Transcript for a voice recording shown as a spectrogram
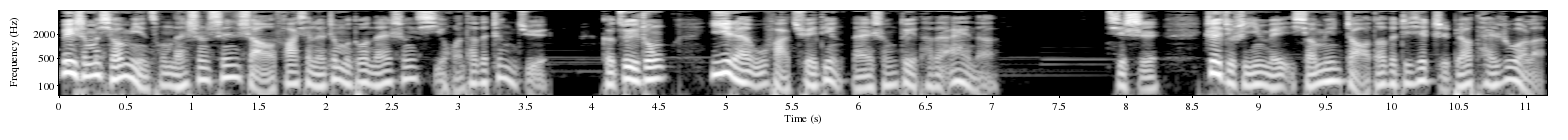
为什么小敏从男生身上发现了这么多男生喜欢她的证据，可最终依然无法确定男生对她的爱呢？其实这就是因为小敏找到的这些指标太弱了。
